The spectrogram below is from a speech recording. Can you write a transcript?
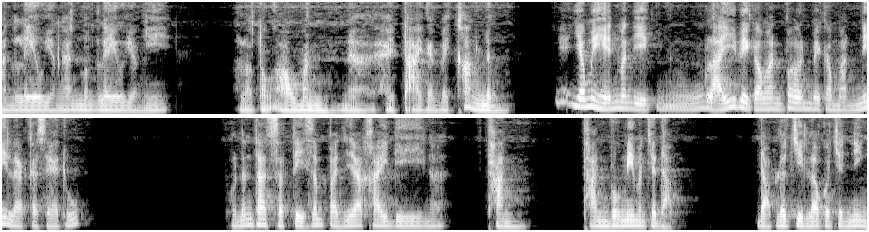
มันเลวอย่างนั้นมันเลวอย่างนี้ เราต้องเอามันนะให้ตายกันไปข้างหนึ่ง ยังไม่เห็นมันอีกไหลไปกับมันเพลินไปกับมันนี่แหละกระแสทุกข์เพราะนั้นถ้าสติสัมปชัญญะใครดีนะ ทัน ทันพวกนี้มันจะดับ ดับแล้วจิตเราก็จะนิ่ง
